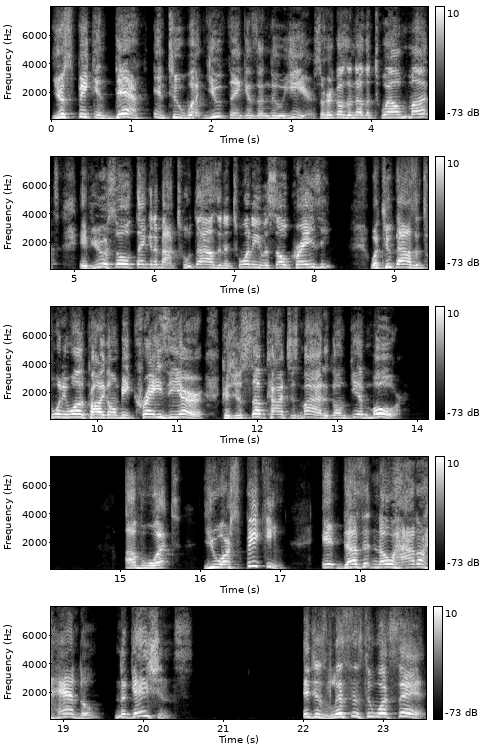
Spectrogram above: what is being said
You're speaking death into what you think is a new year. So here goes another 12 months. If you're so thinking about 2020 was so crazy, well, 2021 is probably going to be crazier because your subconscious mind is going to give more of what you are speaking. It doesn't know how to handle negations. It just listens to what's said.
